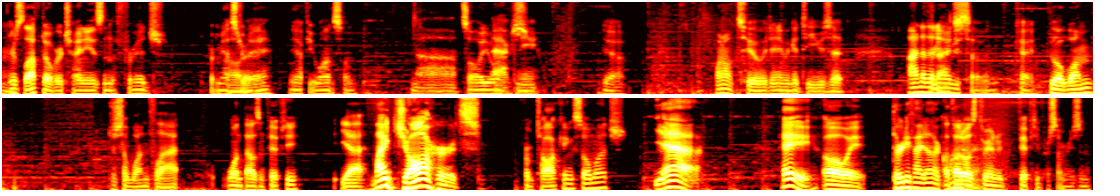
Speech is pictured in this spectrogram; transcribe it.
Hmm. There's leftover Chinese in the fridge from oh, yesterday. really? Yeah, if you want some, Nah. it's all yours. Acne. Yeah. 102. I didn't even get to use it. On to the next. Okay. Do a one. Just a one flat. 1050 Yeah. My jaw hurts. from talking so much. Yeah. Hey. Oh wait. Thirty-five dollar. I thought it was 350 for some reason.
